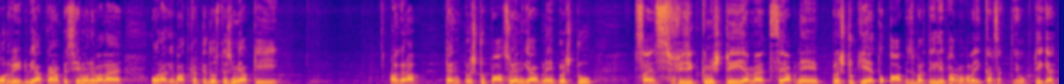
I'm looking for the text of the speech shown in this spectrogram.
और वेट भी आपका यहाँ पे सेम होने वाला है। और आगे बात करते हैं दोस्तों, इसमें आपकी अगर आप टेंथ प्लस टू पास हो, यानी कि आपने plus two science physics chemistry या मैथ से आपने प्लस टू किया है तो आप इस बार के फार्म अप्लाई कर सकते हो, ठीक है?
